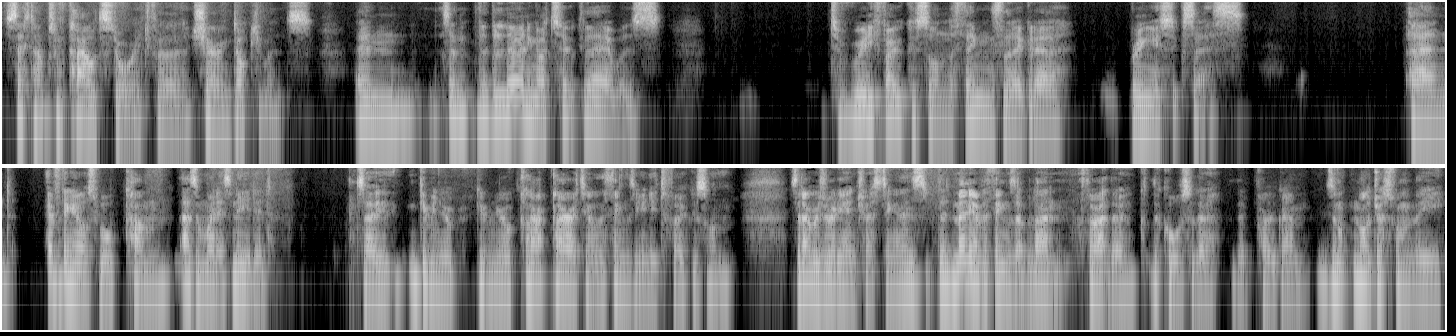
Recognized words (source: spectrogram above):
setting up some cloud storage for sharing documents. And so the, the learning I took there was to really focus on the things that are going to bring you success and everything else will come as and when it's needed. So giving you giving you clarity on the things that you need to focus on. So that was really interesting. And there's there's many other things that i've learned throughout the the course of the the program. It's not, not just from the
